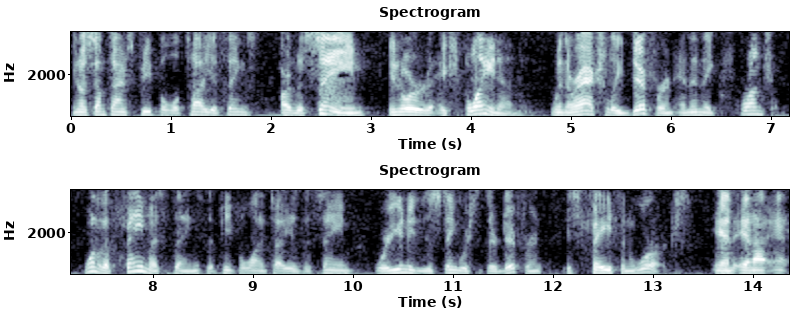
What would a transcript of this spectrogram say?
You know, sometimes people will tell you things are the same in order to explain them. When they're actually different, and then they crunch them. One of the famous things that people want to tell you is the same, where you need to distinguish that they're different, is faith and works. And and I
